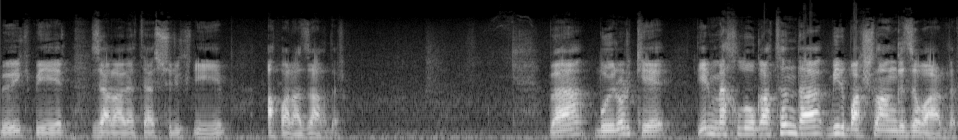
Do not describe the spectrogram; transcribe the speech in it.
Böyük bir zəlalətə sürükləyib aparacaqdır. Və buyurur ki, deyir məxluqatın da bir başlanğıcı vardır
